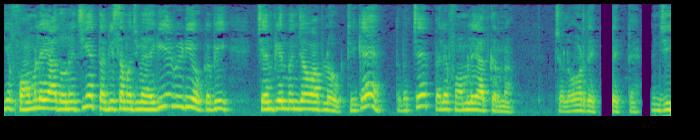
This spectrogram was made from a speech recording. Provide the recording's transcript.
ये फॉर्मूले याद होने चाहिए, तभी समझ में आएगी ये वीडियो कभी चैंपियन बन जाओ आप लोग, ठीक है? तो बच्चे, पहले फॉर्मूले याद करना। चलो और देख, देखते हैं। जी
